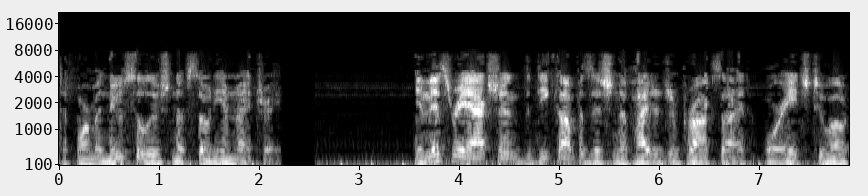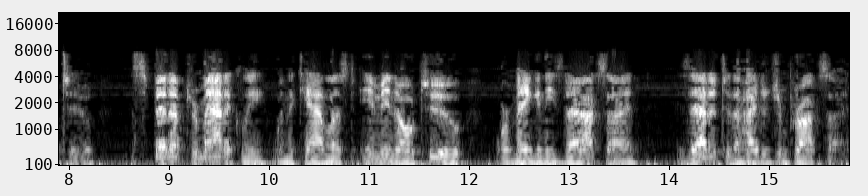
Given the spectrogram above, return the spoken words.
to form a new solution of sodium nitrate. In this reaction, the decomposition of hydrogen peroxide, or H2O2, is sped up dramatically when the catalyst MnO2, or manganese dioxide, is added to the hydrogen peroxide.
